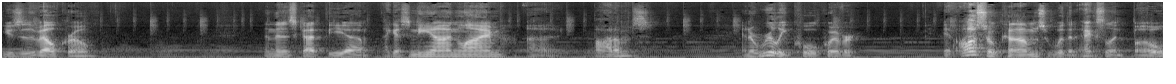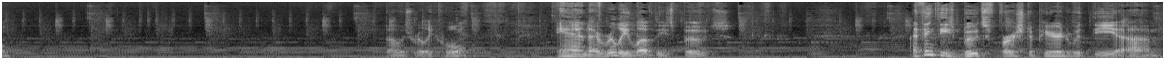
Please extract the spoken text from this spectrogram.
Uses Velcro. And then it's got the, uh, I guess, neon lime uh, bottoms and a really cool quiver. It also comes with an excellent bow. Bow is really cool. And I really love these boots. I think these boots first appeared with the um,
